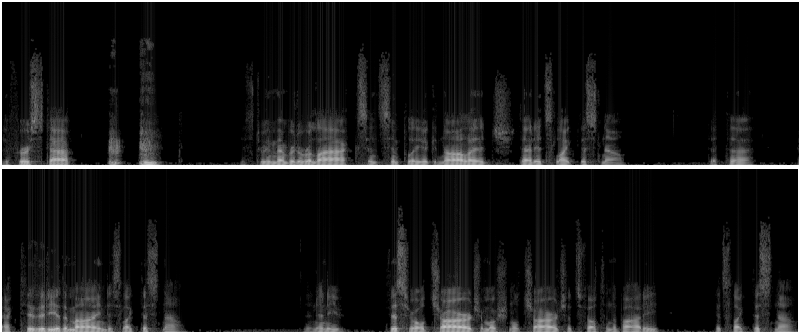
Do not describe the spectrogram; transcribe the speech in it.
the first step is to remember to relax and simply acknowledge that it's like this now. That the activity of the mind is like this now. And any visceral charge, emotional charge that's felt in the body, it's like this now.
